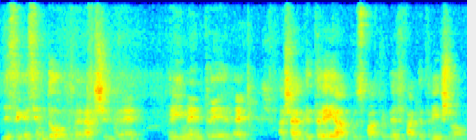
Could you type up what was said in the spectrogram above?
Deci să găsim două numere A și B, prime între ele, așa încât 3A plus 4B să facă 39.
